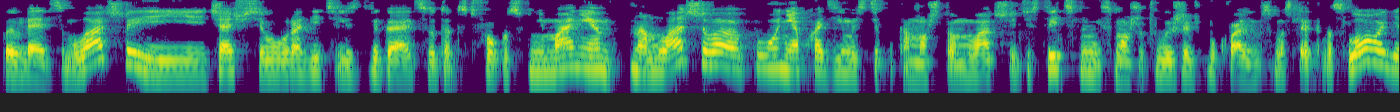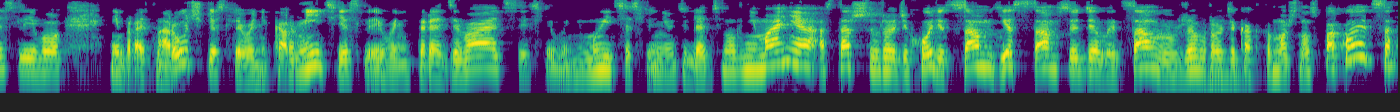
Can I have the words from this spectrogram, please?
появляется младший, и чаще всего у родителей сдвигается вот этот фокус внимания на младшего по необходимости, потому что младший действительно сможет выжить в буквальном смысле этого слова, если его не брать на ручки, если его не кормить, если его не переодевать, если его не мыть, если не уделять ему внимания, а старший вроде ходит сам, ест сам, все делает сам, уже вроде как-то можно успокоиться,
